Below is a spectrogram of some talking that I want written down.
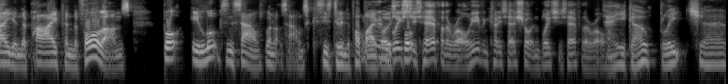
eye and the pipe and the forearms, but he looks and sounds well, not sounds because he's doing the He Popeye even voice. bleached but his hair for the role. He even cut his hair short and bleached his hair for the role. there you go, bleach, uh,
